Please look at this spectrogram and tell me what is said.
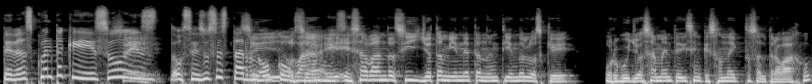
te das cuenta que eso Sí. es, o sea, eso es estar Sí, loco, O sea, vamos. e- esa banda, sí, yo también neta no entiendo los que orgullosamente dicen que son adictos al trabajo.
